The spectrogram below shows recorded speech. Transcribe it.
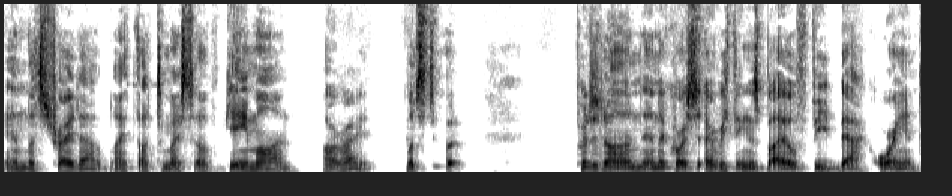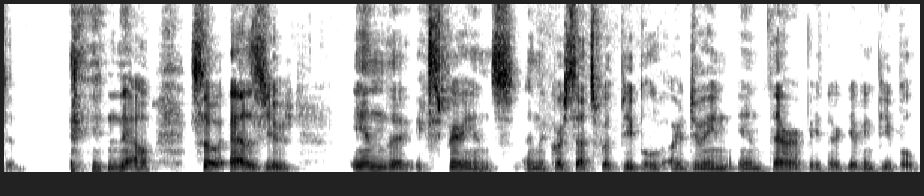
and let's try it out. I thought to myself, game on. All right, let's do it. Put it on. And of course, everything is biofeedback oriented now. So as you're in the experience. And of course, that's what people are doing in therapy. They're giving people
